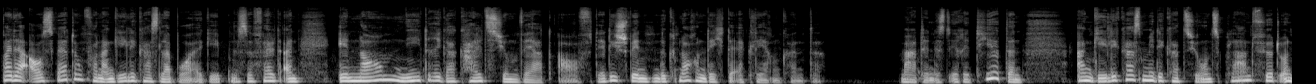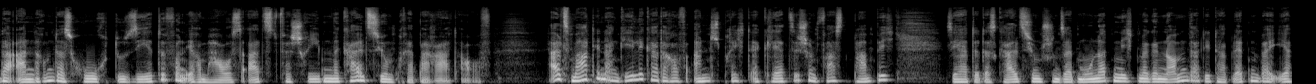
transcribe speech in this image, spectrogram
Bei der Auswertung von Angelikas Laborergebnisse fällt ein enorm niedriger Kalziumwert auf, der die schwindende Knochendichte erklären könnte. Martin ist irritiert, denn Angelikas Medikationsplan führt unter anderem das hochdosierte, von ihrem Hausarzt verschriebene Calciumpräparat auf. Als Martin Angelika darauf anspricht, erklärt sie schon fast pampig, sie hatte das Calcium schon seit Monaten nicht mehr genommen, da die Tabletten bei ihr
